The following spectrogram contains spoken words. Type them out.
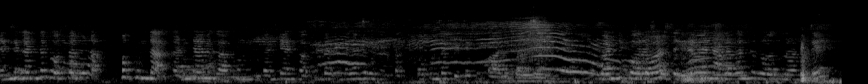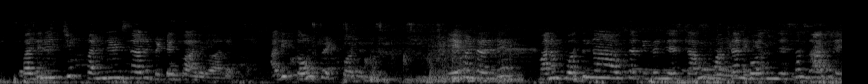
రెండు గంటలకు వస్తారు తప్పకుండా గంట అని కాకుండా గంట అని కాకుండా రెండు గంటలకు వస్తారు తప్పకుండా బిడ్డకి పాలు ఇవ్వాలి. ట్వంటీ ఫోర్ అవర్స్ ఇరవై నాలుగు గంటల రోజులు ఉంటే పది నుంచి పన్నెండు సార్లు బిడ్డకి పాలు ఇవ్వాలి. అది కౌంట్ పెట్టుకోవాలి. ఏమంటారంటే మనం పొద్దున్న ఒకసారి టిఫిన్ చేస్తాము మధ్యాహ్నం భోజనం చేస్తాం రాత్రి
